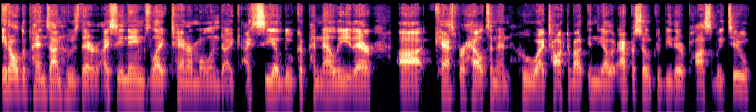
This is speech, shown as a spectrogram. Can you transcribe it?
it all depends on who's there. I see names like Tanner Molendyk. I see a Luca Pinelli there. Uh, Kasper Halttunen, who I talked about in the other episode, could be there possibly too.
